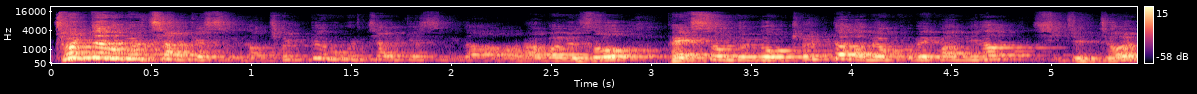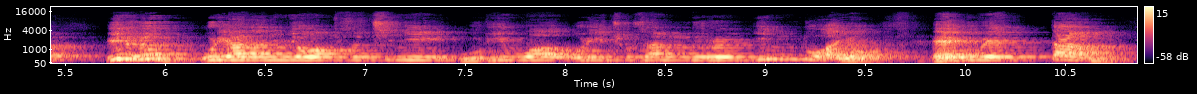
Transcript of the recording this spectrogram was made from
절대로 그렇지 않겠습니다. 절대로 그렇지 않겠습니다. 라고 하면서 백성들도 결단하며 고백합니다. 17절 이는 우리 하나님 여호와께서 친히 우리와 우리 조상들을 인도하여 애굽의 땅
